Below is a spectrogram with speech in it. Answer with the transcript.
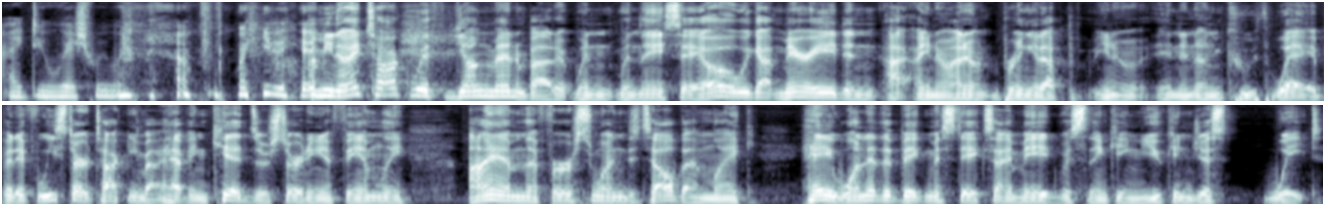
I do wish we would have waited. I mean, I talk with young men about it when when they say, "Oh, we got married," and I, you know, I don't bring it up, you know, in an uncouth way. But if we start talking about having kids or starting a family, I am the first one to tell them, like, "Hey, one of the big mistakes I made was thinking you can just wait."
